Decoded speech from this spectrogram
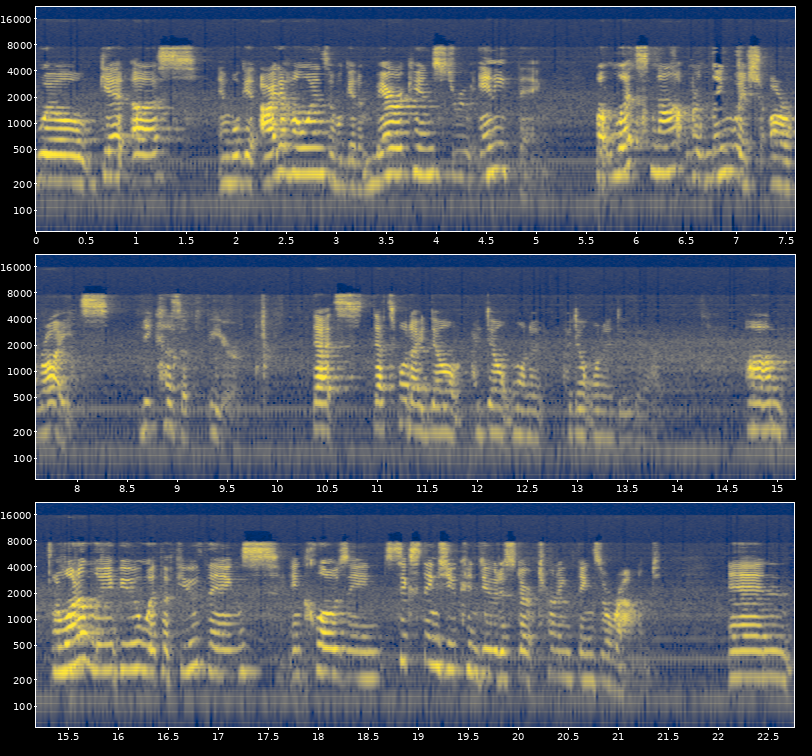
will get us and we'll get Idahoans and we'll get Americans through anything. But let's not relinquish our rights because of fear. That's that's what I don't I don't want to I don't want to do that. Um, I want to leave you with a few things in closing. Six things you can do to start turning things around. And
